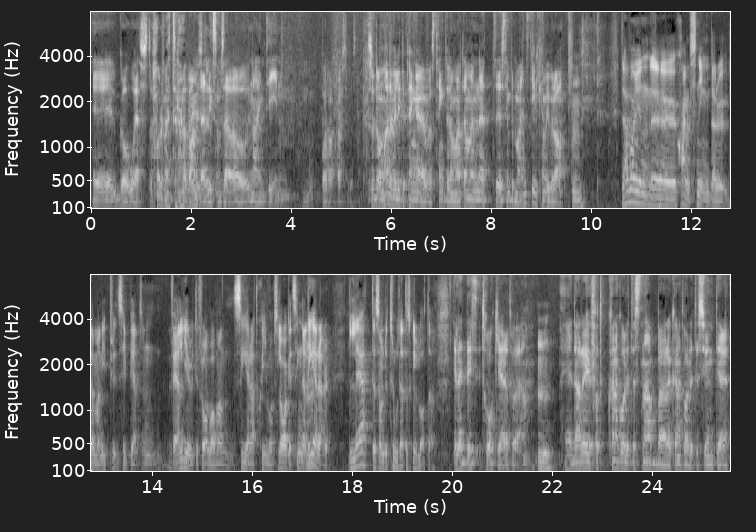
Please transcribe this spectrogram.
Eh, Go West och de hette, de här banden. liksom så här, och 19 på det här första. och Så. så de hade väl lite pengar över, så tänkte de att ja, men ett eh, Simple Minds till kan vi väl ha. Det här var ju en eh, chansning där, där man i princip egentligen väljer utifrån vad man ser att skivomslaget signalerar. Mm. Lät det som du trodde att det skulle låta? Det lät lite tråkigare tror jag. Eh, Det hade ju fått kunna gå lite snabbare, kunnat vara lite syntigare.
